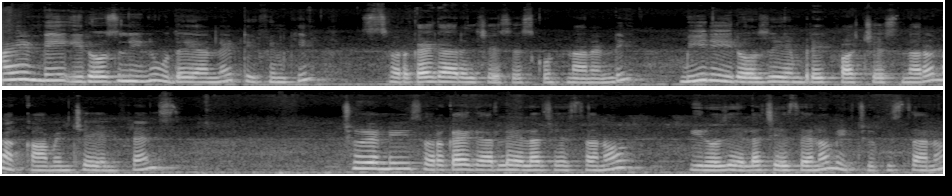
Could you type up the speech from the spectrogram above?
హాయ్ అండి. ఈరోజు నేను ఉదయాన్నే టిఫిన్కి సొరకాయ గారెలు చేసేసుకుంటున్నానండి. మీరు ఈరోజు ఏం బ్రేక్ఫాస్ట్ చేస్తున్నారో నాకు కామెంట్ చేయండి ఫ్రెండ్స్. చూడండి సొరకాయ గారెలు ఎలా చేస్తానో ఈరోజు ఎలా చేశానో మీకు చూపిస్తాను.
